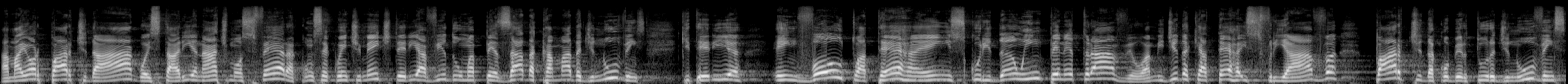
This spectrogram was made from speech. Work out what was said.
A maior parte da água estaria na atmosfera, consequentemente, teria havido uma pesada camada de nuvens que teria envolto a terra em escuridão impenetrável. À medida que a terra esfriava, parte da cobertura de nuvens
